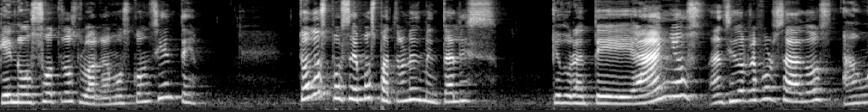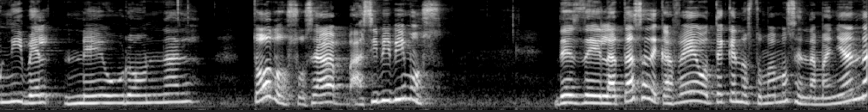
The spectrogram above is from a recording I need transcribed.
que nosotros lo hagamos consciente. Todos poseemos patrones mentales que durante años han sido reforzados a un nivel neuronal. Todos, o sea, así vivimos. Desde la taza de café o té que nos tomamos en la mañana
